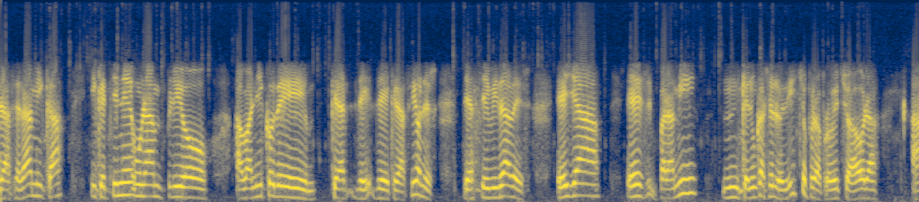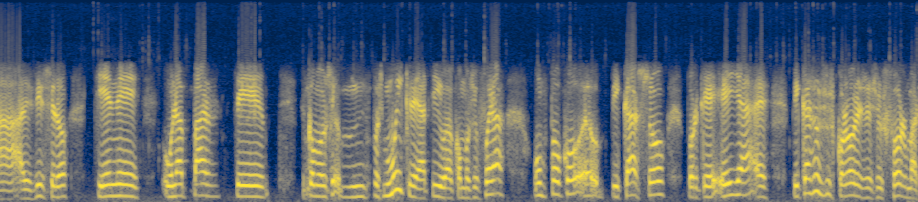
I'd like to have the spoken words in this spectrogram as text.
la cerámica y que tiene un amplio abanico de, de creaciones, de actividades. Ella es, para mí, Mm, que nunca se lo he dicho, pero aprovecho ahora a, decírselo, tiene una parte como mm, pues muy creativa, como si fuera un poco eh, Picasso, porque ella, eh, Picasso en sus colores, en sus formas,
